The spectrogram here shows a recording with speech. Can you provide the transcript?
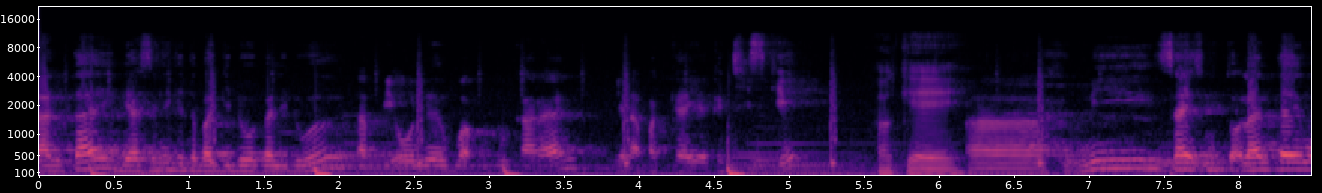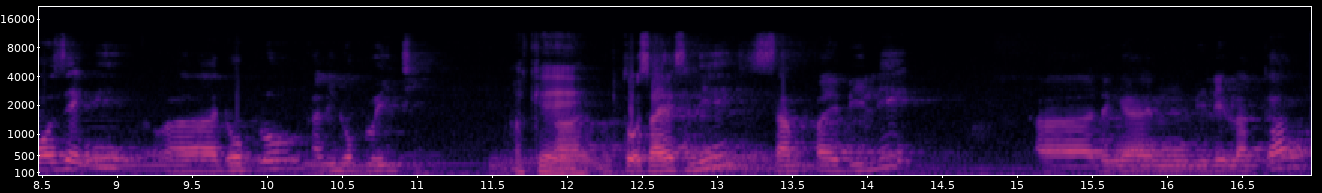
lantai biasanya kita bagi dua kali dua tapi owner buat pertukaran dia nak pakai yang kecil sikit Okey. uh, ni saiz untuk lantai mozaik ni uh, 20 kali 20 inci Okey. uh, untuk saiz ni sampai bilik uh, dengan bilik belakang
